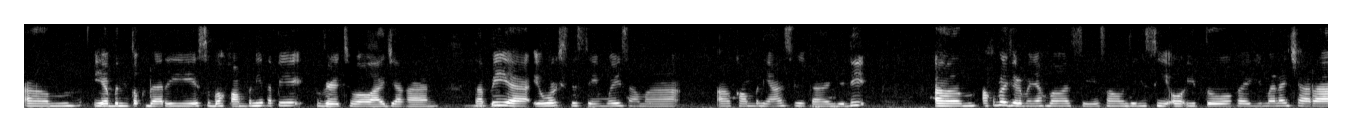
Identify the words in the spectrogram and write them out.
um, ya bentuk dari sebuah company tapi virtual aja kan. Tapi ya it works the same way sama uh, company asli kan. Jadi um, aku belajar banyak banget sih sama menjadi CEO itu. Kayak gimana cara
